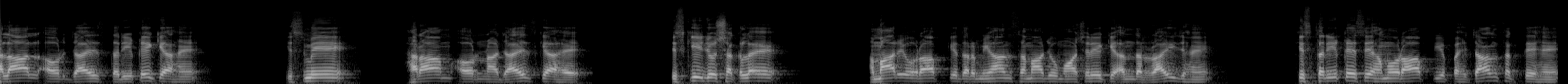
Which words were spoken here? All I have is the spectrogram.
حلال اور جائز طریقے کیا ہیں؟ اس میں حرام اور ناجائز کیا ہے؟ اس کی جو شکلیں ہمارے اور آپ کے درمیان سماج و معاشرے کے اندر رائج ہیں، کس طریقے سے ہم اور آپ یہ پہچان سکتے ہیں؟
